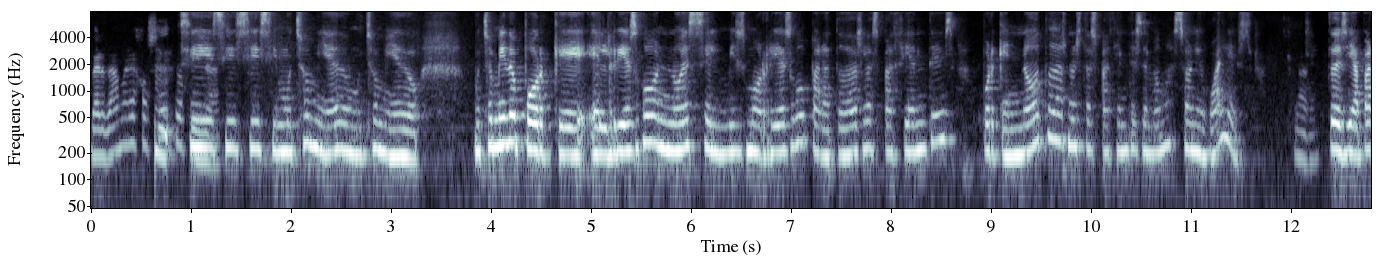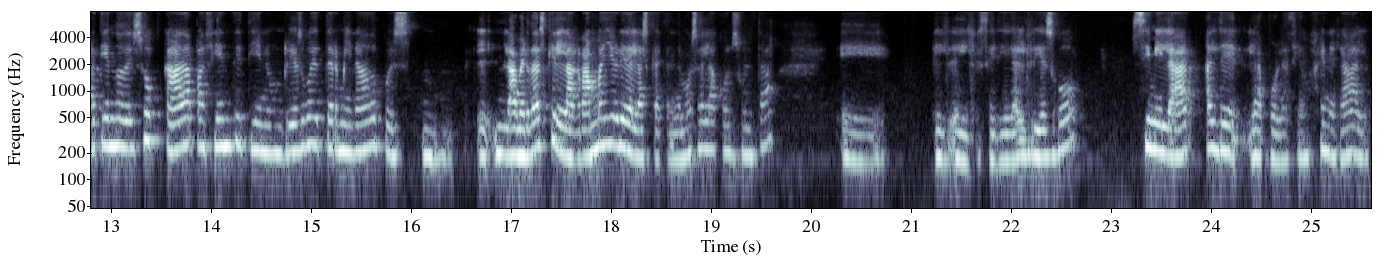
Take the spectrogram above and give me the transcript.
¿verdad, María José? Mm, sí, sí, sí, sí, mucho miedo, mucho miedo. Mucho miedo porque el riesgo no es el mismo riesgo para todas las pacientes, porque no todas nuestras pacientes de mama son iguales. Entonces, ya partiendo de eso, cada paciente tiene un riesgo determinado, pues mm, la verdad es que la gran mayoría de las que atendemos en la consulta eh, sería el riesgo similar al de la población general.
